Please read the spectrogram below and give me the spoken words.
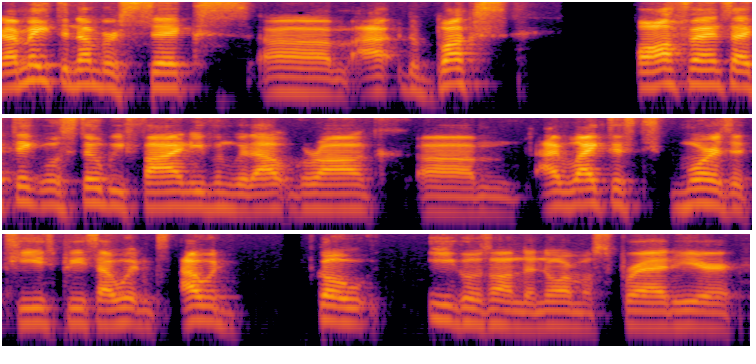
I make the number six. Um, I, the Bucks offense, I think, will still be fine even without Gronk. Um, I like this more as a tease piece. I wouldn't. I would go Eagles on the normal spread here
